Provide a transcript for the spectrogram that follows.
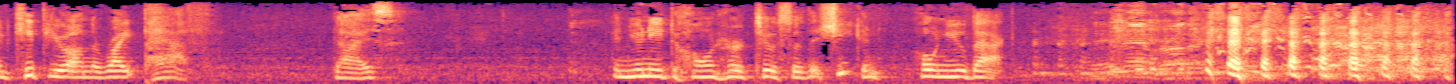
and keep you on the right path, guys. And you need to hone her too so that she can hone you back. Amen, brother.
